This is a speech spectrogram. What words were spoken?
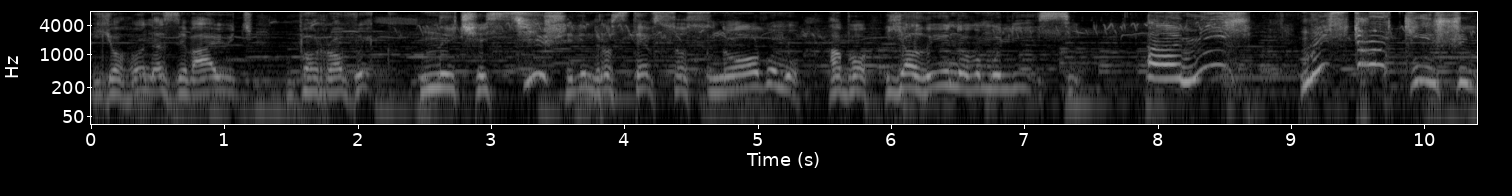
Його називають боровик. Найчастіше він росте в сосновому або ялиновому лісі. А мій найстрункіший.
